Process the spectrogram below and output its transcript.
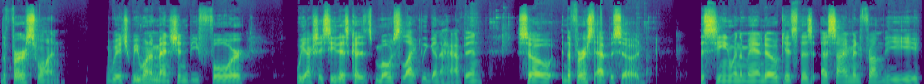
the first one, which we want to mention before we actually see this, because it's most likely going to happen. So in the first episode, the scene when the Mando gets this assignment from the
